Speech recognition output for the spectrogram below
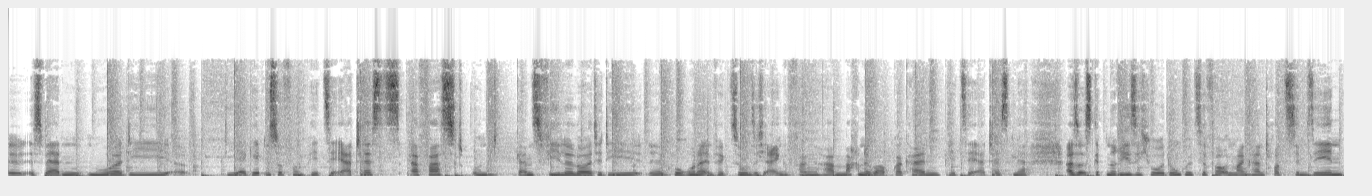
äh, es werden nur die, äh, die Ergebnisse von PCR-Tests erfasst und ganz viele Leute, die eine Corona-Infektion sich eingefangen haben, machen überhaupt gar keinen PCR-Test mehr. Also es gibt eine riesig hohe Dunkelziffer und man kann trotzdem sehen,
